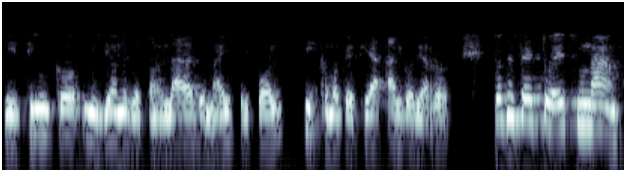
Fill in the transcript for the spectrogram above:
y 5 millones de toneladas de maíz, frijol y, como te decía, algo de arroz. Entonces, esto es una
